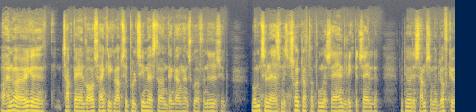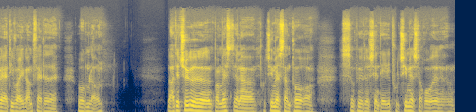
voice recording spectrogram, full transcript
Og han var jo ikke tabt bag en vogn, så han gik jo op til politimesteren, dengang han skulle have fornyet sit våbentilladelse med sin trykluftharpun, og sagde, at han ville ikke betale det, for det var det samme som et luftgevær, de var ikke omfattet af våbenloven. Nå, det tykkede borgmester, eller politimesteren på, og så blev det sendt ind i politimesterrådet, og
